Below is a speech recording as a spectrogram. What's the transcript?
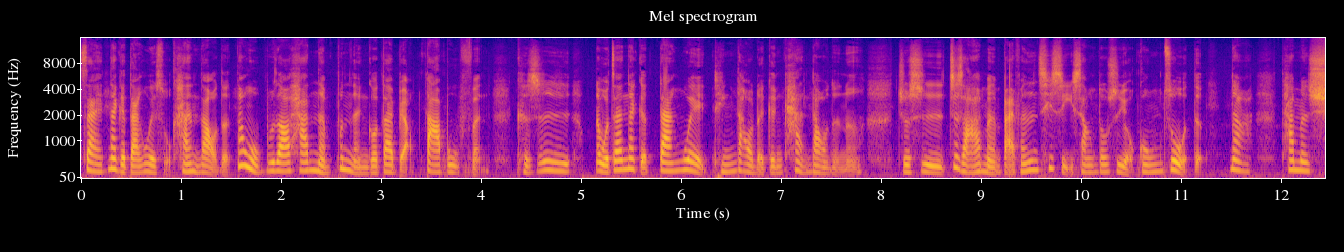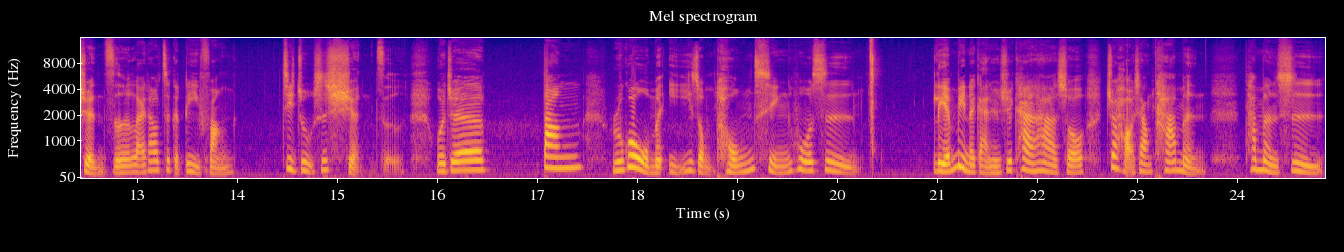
在那个单位所看到的，那我不知道他能不能够代表大部分。可是我在那个单位听到的跟看到的呢，就是至少他们百分之七十以上都是有工作的。那他们选择来到这个地方，记住是选择。我觉得，当如果我们以一种同情或是怜悯的感觉去看他的时候，就好像他们他们是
